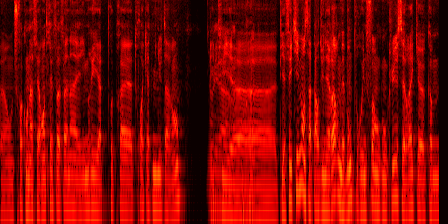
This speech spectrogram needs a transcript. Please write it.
euh, on- je crois qu'on a fait rentrer Fofana et Imri à peu près 3-4 minutes avant. Et Oui, là, puis, euh, puis effectivement, ça part d'une erreur, mais bon, pour une fois, on conclut. C'est vrai que, comme,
